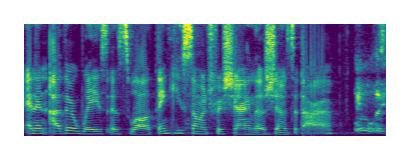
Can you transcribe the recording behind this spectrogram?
and in other ways as well. Thank you so much for sharing those gems, Adara. Absolutely.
